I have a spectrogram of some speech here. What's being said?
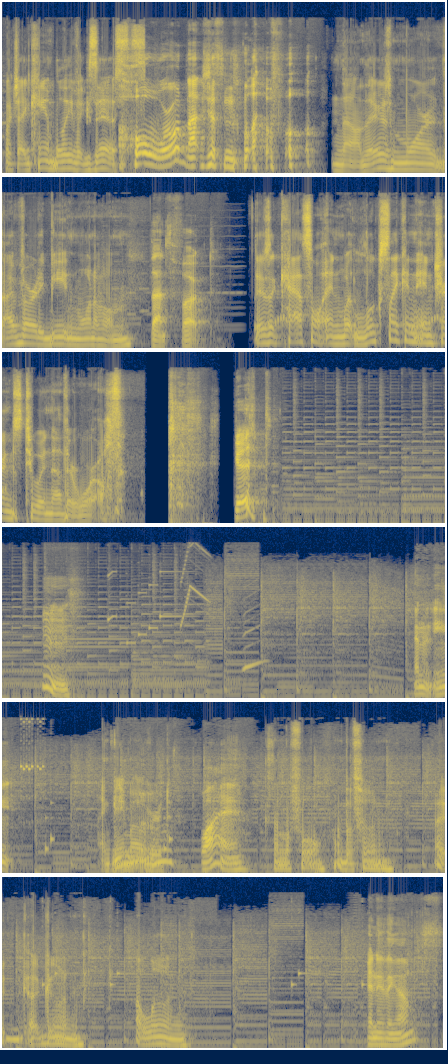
which I can't believe exists. A whole world, not just in the level. No, there's more. I've already beaten one of them. That's fucked. There's a castle and what looks like an entrance to another world. Good. Hmm. Kinda neat. I game over. Why? Because I'm a fool, a buffoon, a, a goon, a loon. Anything else?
